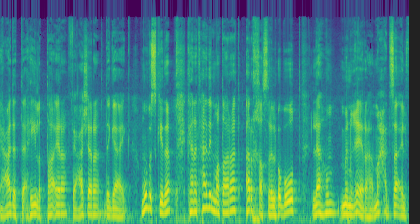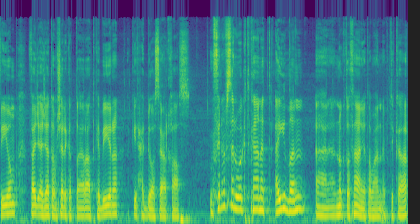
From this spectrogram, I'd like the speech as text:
إعادة تأهيل الطائرة في عشرة دقائق. مو بس كذا كانت هذه المطارات أرخص للهبوط لهم من غيرها. ما حد سائل فيهم. فجأة جاتهم شركة طيارات كبيرة أكيد حدوها سعر خاص. في نفس الوقت كانت أيضا آه، نقطة ثانية طبعا ابتكار.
